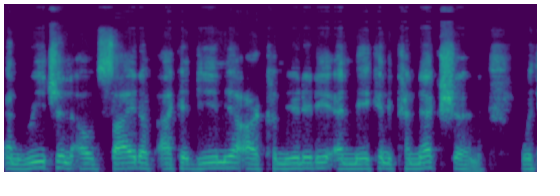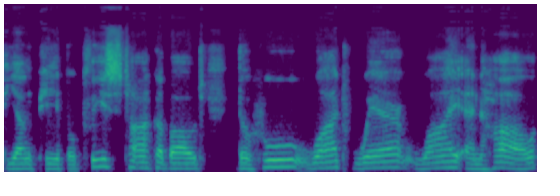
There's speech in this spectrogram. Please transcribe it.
and reaching outside of academia, our community, and making connection with young people. Please talk about the who, what, where, why, and how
